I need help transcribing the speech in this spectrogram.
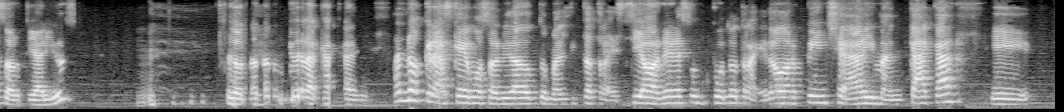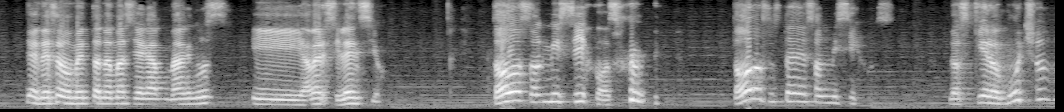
Sortiarius lo tratan de la caca. ah, no creas que hemos olvidado tu maldita traición, eres un puto traidor, pinche Ariman caca. Y en ese momento nada más llega Magnus y, a ver, silencio. Todos son mis hijos. Todos ustedes son mis hijos. Los quiero mucho.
